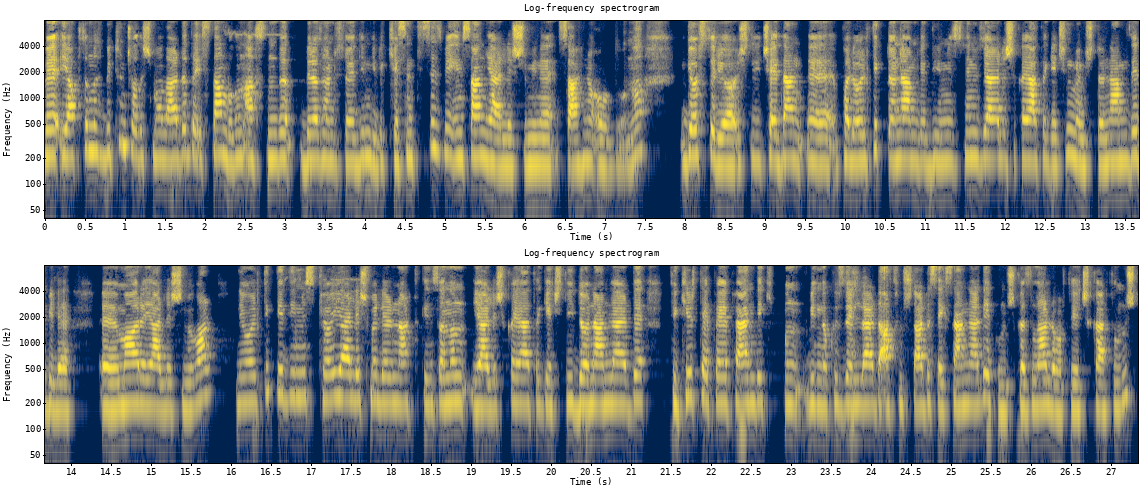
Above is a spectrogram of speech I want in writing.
Ve yaptığımız bütün çalışmalarda da İstanbul'un aslında biraz önce söylediğim gibi kesintisiz bir insan yerleşimine sahne olduğunu gösteriyor. İşte şeyden e, paleolitik dönem dediğimiz henüz yerleşik hayata geçilmemiş dönemde bile e, mağara yerleşimi var. Neolitik dediğimiz köy yerleşmelerinin artık insanın yerleşik hayata geçtiği dönemlerde Fikirtepe, Pendik 1950'lerde, 60'larda, 80'lerde yapılmış kazılarla ortaya çıkartılmış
